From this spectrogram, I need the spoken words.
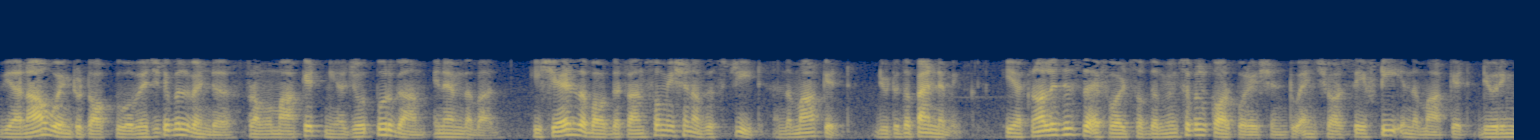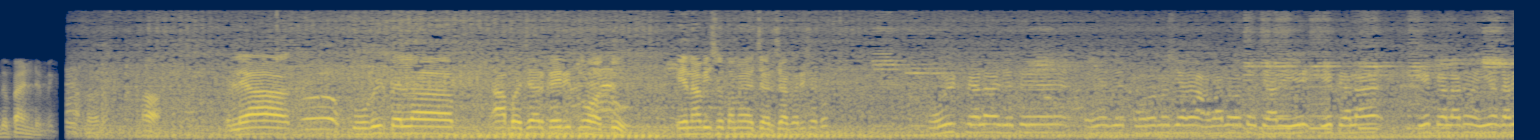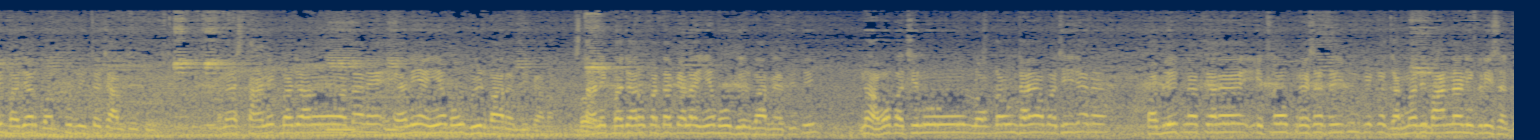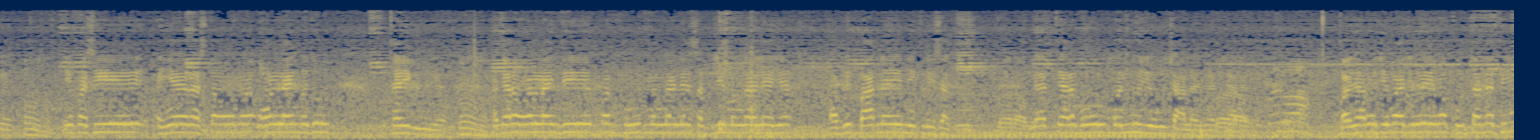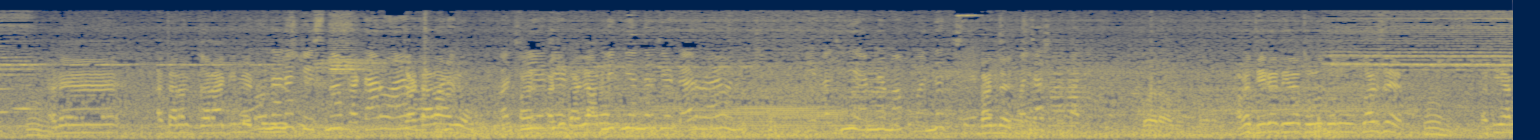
We are now going to talk to a vegetable vendor from a market near Jodhpur Gam in Ahmedabad. He shares about the transformation of the street and the market due to the pandemic. He acknowledges the efforts of the municipal corporation to ensure safety in the market during the pandemic. હા એટલે આ Covid પહેલા આ બજાર કઈ રીતનું હતું એના વિશે તમે ચર્ચા કરી શકો કોવિડ પહેલા જે તે અહીંયા જે કોરોના જ્યારે આવવાનો હતો ત્યારે એ એ પહેલા એ પહેલાં તો અહીંયા ગાડી બજાર ભરપૂર રીતે ચાલતું હતું. અને સ્થાનિક બજારો હતા ને એની અહીંયા બહુ ભીડભાડ હતી પહેલાં. સ્થાનિક બજારો કરતાં પહેલાં અહીંયા બહુ ભીડભાડ રહેતી હતી. ને હવે પછીનું લોકડાઉન થયા પછી છે ને પબ્લિકને અત્યારે એટલો પ્રેશર થઈ ગયું કે- કે ઘરમાંથી બહાર ના નીકળી શકે. એ પછી અહીંયા રસ્તાઓમાં ઓનલાઈન બધું થઈ ગયું છે. અત્યારે ઓનલાઈનથી પણ ફ્રૂટ મંગાવી લે સબ્જી મંગાવી લે છે. પબ્લિક બહાર નહીં નીકળી શકતી બરાબર. એટલે અત્યારે બહુ મંદુ જેવું ચાલે છે અત્યારે. બજારો જેવા જોઈએ એવા ખુલતા નથી. અને અત્યારે કેસમાં ઘટાડો આવ્યો. ઘટાડો હજી બજારો- અંદર જે ડર રહ્યો ને હજી એમને બંધ જ છે. બંધ પચાસ બરાબર. હવે ધીરે ધીરે થોડું થોડું ઉગડશે. પછી એમ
